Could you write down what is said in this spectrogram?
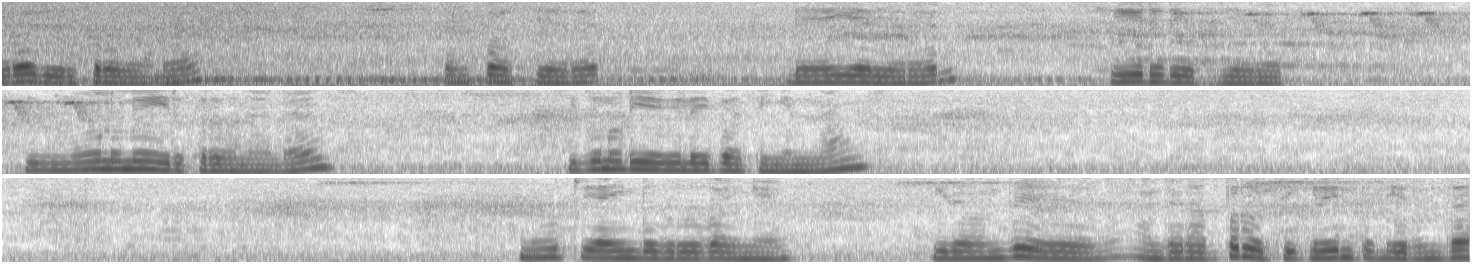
எரர் இருக்கிறதால சன்பாஸ்ட் error layer error reeded edge error இது மூணுமே இருக்கிறதுனால இதனுடைய விலை பார்த்திங்கன்னா நூற்றி ஐம்பது ரூபாய்ங்க. இதை வந்து அந்த ரப்பர் வச்சு க்ளீன் பண்ணியிருந்தா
